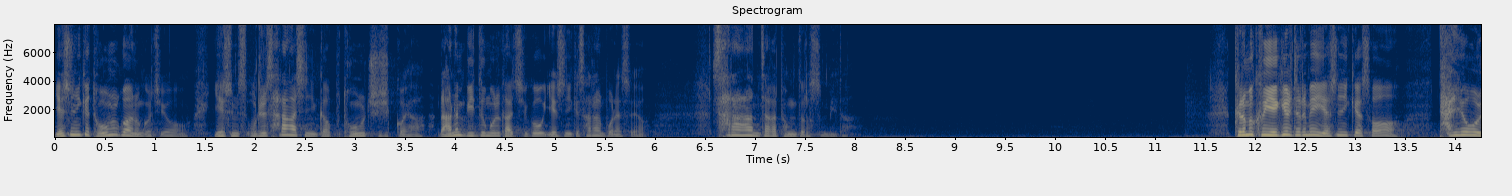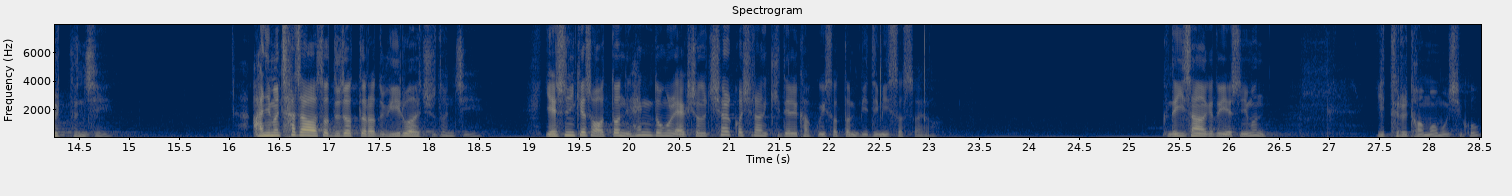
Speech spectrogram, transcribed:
예수님께 도움을 구하는 거지요. 예수님 우리를 사랑하시니까 도움을 주실 거야. 라는 믿음을 가지고 예수님께 사랑을 보냈어요. 사랑하는 자가 병들었습니다. 그러면 그 얘기를 들으면 예수님께서 달려올든지 아니면 찾아와서 늦었더라도 위로해 주든지 예수님께서 어떤 행동을 액션을 취할 것이라는 기대를 갖고 있었던 믿음이 있었어요. 근데 이상하게도 예수님은 이틀을 더 머무시고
